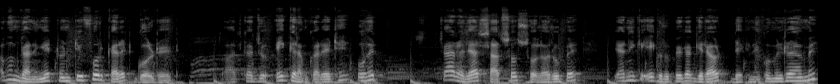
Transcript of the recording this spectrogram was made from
अब हम जानेंगे twenty four carat gold rate. तो आज का जो एक ग्राम का रेट है, वो है चार हज़ार सात सौ सोलह रुपये यानी कि एक रुपये का गिरावट देखने को मिल रहा है हमें।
